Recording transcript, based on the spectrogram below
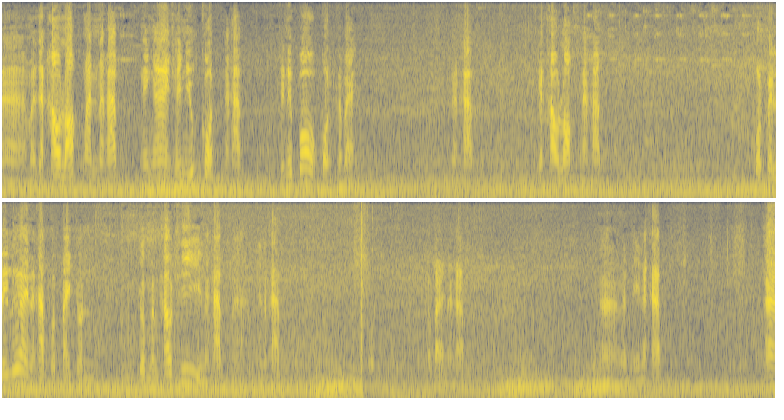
อ่า มันจะเข้าล็อกมันนะครับ ง่าย ๆ ใช้นิ้วกดนะครับใช้นิ้วโป้งกดเข้าไปนะครับ จะเข้าล็อกนะครับ กดไปเรื่อยๆนะครับ กดไปจนจนมันเข้าที่นะครับอ่านี่นะครับ กดเข้าไปนะครับ อ่าแบบนี้นะครับ อ่า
